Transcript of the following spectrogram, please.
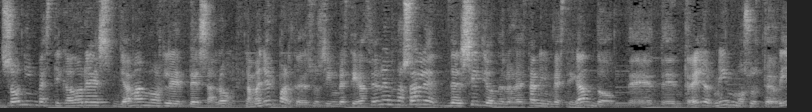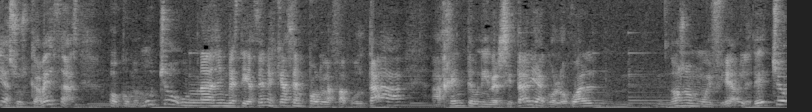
Son investigadores, llamámosle de salón. La mayor parte de sus investigaciones no sale del sitio donde los están investigando, de, de entre ellos mismos, sus teorías, sus cabezas, o como mucho unas investigaciones que hacen por la facultad, a gente universitaria, con lo cual no son muy fiables. De hecho,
